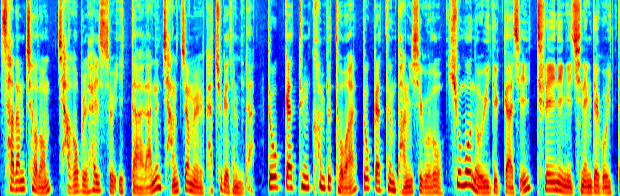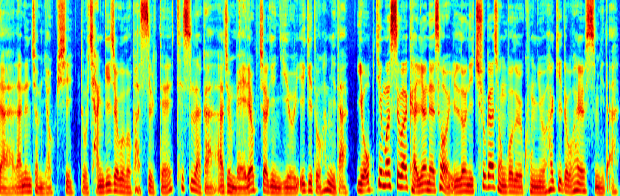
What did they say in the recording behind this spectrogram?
사람처럼 작업을 할 수 있다라는 장점을 갖추게 됩니다. 똑같은 컴퓨터와 똑같은 방식으로 휴머노이드까지 트레이닝이 진행되고 있다라는 점 역시 또 장기적으로 봤을 때 테슬라가 아주 매력적인 이유이기도 합니다. 이 옵티머스와 관련해서 일론이 추가 정보를 공유하기도 하였습니다.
